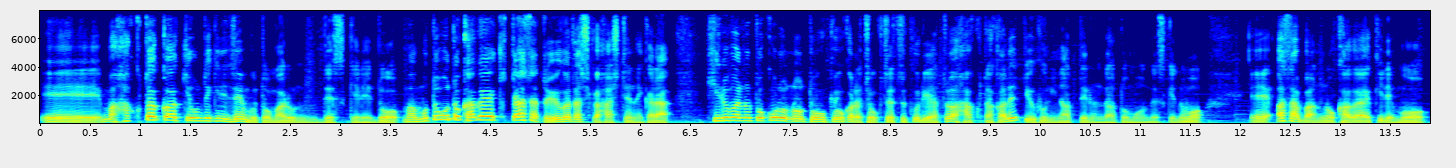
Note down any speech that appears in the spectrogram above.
えー、まあ、白鷹は基本的に全部止まるんですけれど、まあ、もともと輝きって朝と夕方しか走ってないから、昼間のところの東京から直接来るやつは白鷹でっていう風になってるんだと思うんですけども、えー、朝晩の輝きでも、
